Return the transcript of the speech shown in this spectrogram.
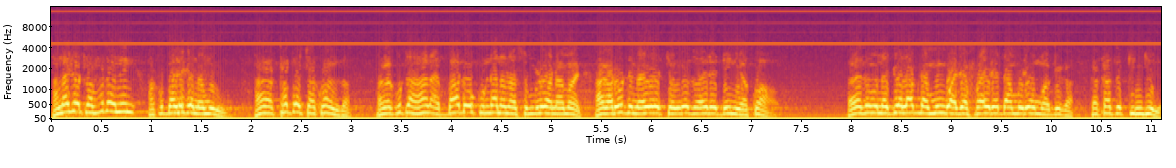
Anachotafuta nini? Akubalike na mungu. Akakata cha kwanza. Akakuta hana bado huku ndani anasumbuliwa na amani. Akarudi na yule kiongozi wa ile dini ya kwao. Anasema unajua labda mungu hajafurahi ile damu iliyomwagika. Kakata kingine.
